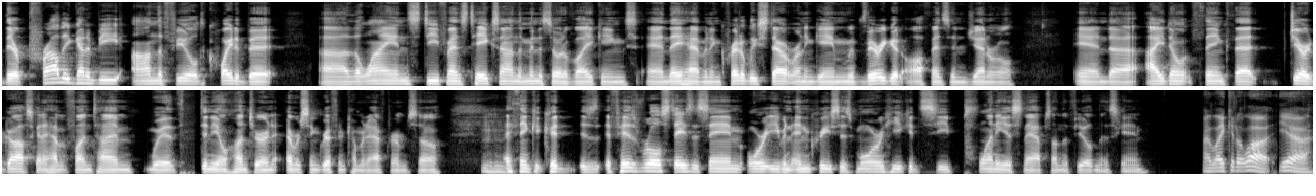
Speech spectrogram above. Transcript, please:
they're probably going to be on the field quite a bit uh, the Lions defense takes on the Minnesota Vikings, and they have an incredibly stout running game with very good offense in general. And uh, I don't think that Jared Goff's going to have a fun time with Danielle Hunter and Everson Griffen coming after him. So mm-hmm. I think it could is if his role stays the same or even increases more, he could see plenty of snaps on the field in this game. I like it a lot. Yeah.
